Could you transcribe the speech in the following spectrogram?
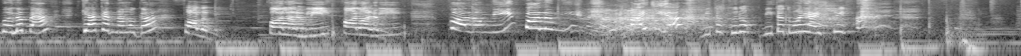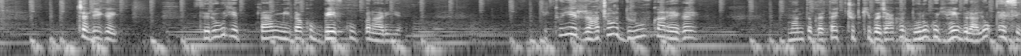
बोलो पैम क्या करना होगा? Follow me follow me follow me follow me follow me bye Jiya. Meeta सुनो मीता तुम्हारी आइसक्रीम चली गई। ज़रूर ये पैम मीता को बेवकूफ़ बना रही है। एक तो ये राजा और ध्रुव का रह गए? मन तो करता है चुटकी बजाकर दोनों को यहीं बुला लूँ ऐसे।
